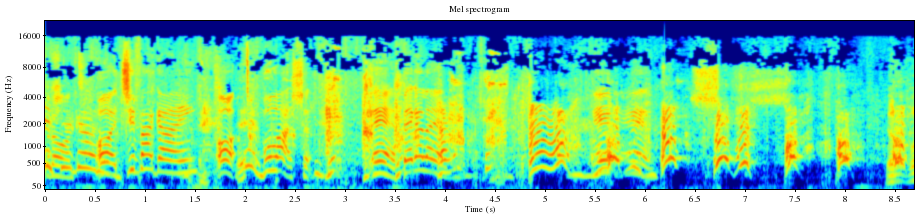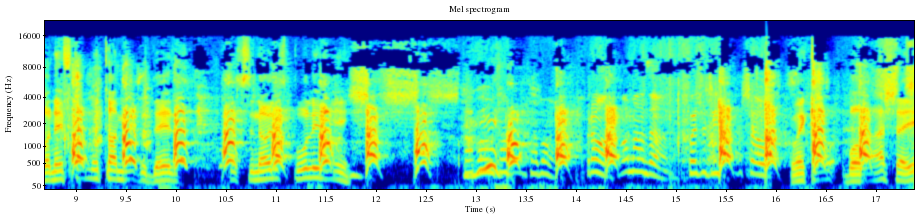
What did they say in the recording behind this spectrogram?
Pronto. Ó, devagar, hein? Ó, bolacha. É, pega leve. É, é. Eu não vou nem ficar muito amigo dele, porque senão eles pulam em mim. Tá bom, tá bom, tá bom. Pronto, vamos andando. Depois a gente acha outro. Como é que é? Bolacha aí?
